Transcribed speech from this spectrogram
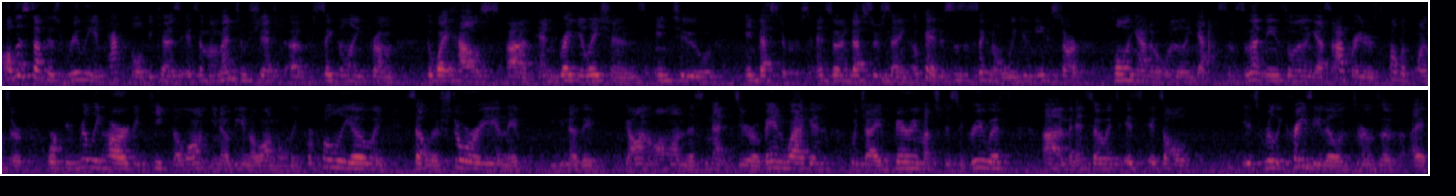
all this stuff is really impactful because it's a momentum shift of signaling from the White House um, and regulations into investors. And so investors saying, okay, this is a signal. We do need to start pulling out of oil and gas. And so that means the oil and gas operators, the public ones, are working really hard to keep the long, you know, being in a long only portfolio and sell their story. And they've, you know, they've gone all on this net zero bandwagon, which I very much disagree with. Um, and so it's, it's, it's all it's really crazyville in terms of I,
